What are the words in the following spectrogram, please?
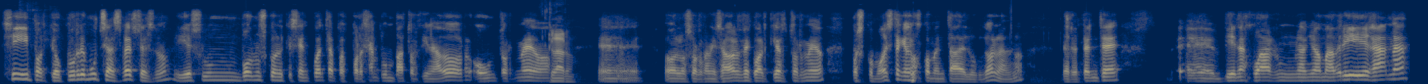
Sí, porque ocurre muchas veces, ¿no? Y es un bonus con el que se encuentra, pues, por ejemplo, un patrocinador o un torneo. Claro. eh, o los organizadores de cualquier torneo, pues como este que hemos comentado de Luke Donald, ¿no? De repente eh, viene a jugar un año a Madrid, gana,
